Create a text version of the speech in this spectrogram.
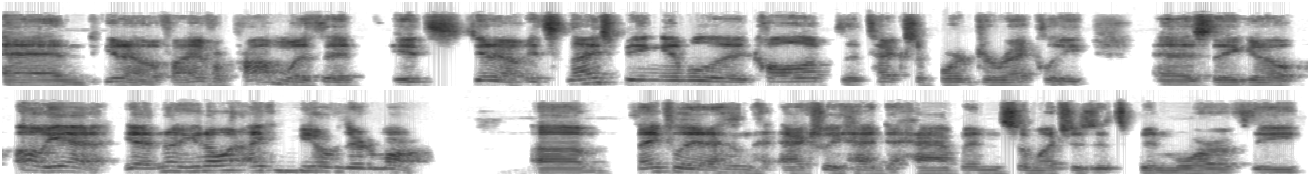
And you know, if I have a problem with it, it's you know, it's nice being able to call up the tech support directly as they go, "Oh yeah, yeah, no, you know what, I can be over there tomorrow." Um, thankfully, it hasn't actually had to happen so much as it's been more of the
